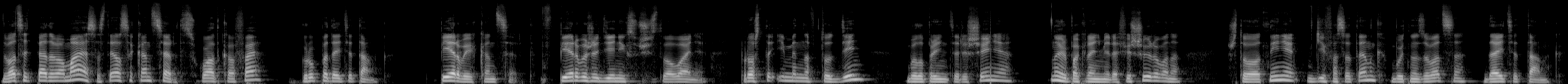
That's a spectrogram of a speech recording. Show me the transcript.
25 мая состоялся концерт Squad Кафе группы Дайте Танк. Первый их концерт, в первый же день их существования. Просто именно в тот день было принято решение, ну или по крайней мере афишировано, что отныне Tank будет называться «Дайте танк».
